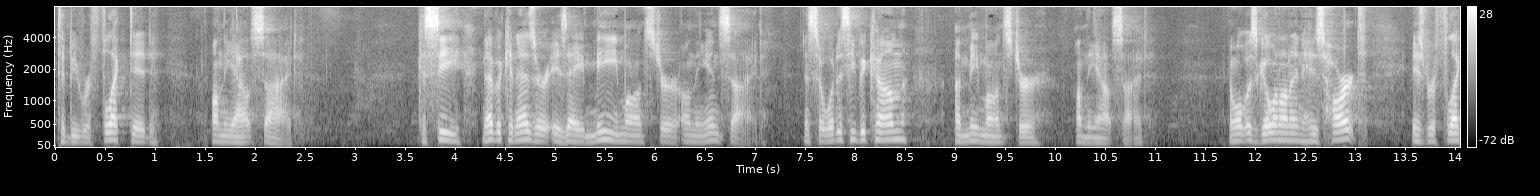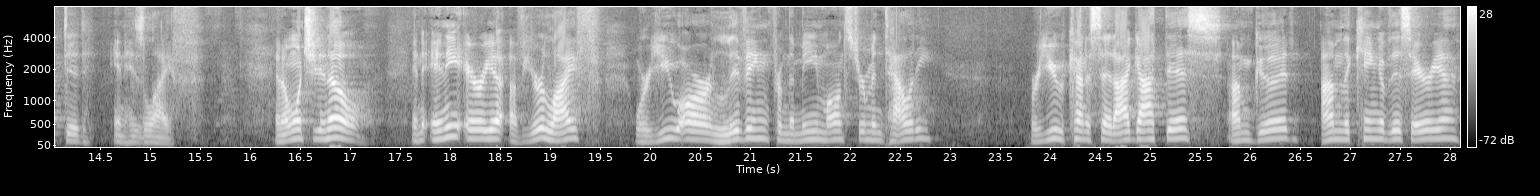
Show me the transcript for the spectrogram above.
to be reflected on the outside. Because, see, Nebuchadnezzar is a me monster on the inside. And so, what does he become? A me monster on the outside. And what was going on in his heart is reflected in his life. And I want you to know in any area of your life where you are living from the me monster mentality, where you kind of said, I got this, I'm good, I'm the king of this area,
